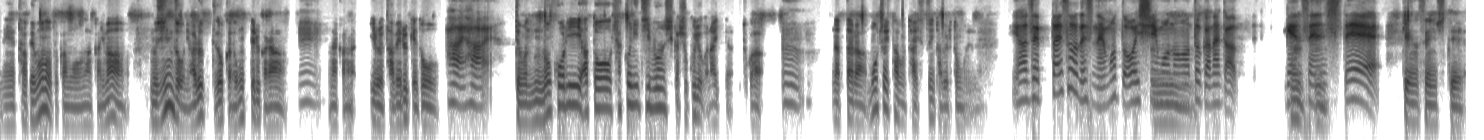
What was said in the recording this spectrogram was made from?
う。ね食べ物とかもなんか今は無尽蔵にあるってどっかで思ってるから、うん。なんかいろいろ食べるけど、はいはい。でも残りあと100日分しか食料がないってとかうん。なったら、もうちょい多分大切に食べると思うよね。いや、絶対そうですね。もっと美味しいものうんとか、なんか、厳選して、厳選して、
